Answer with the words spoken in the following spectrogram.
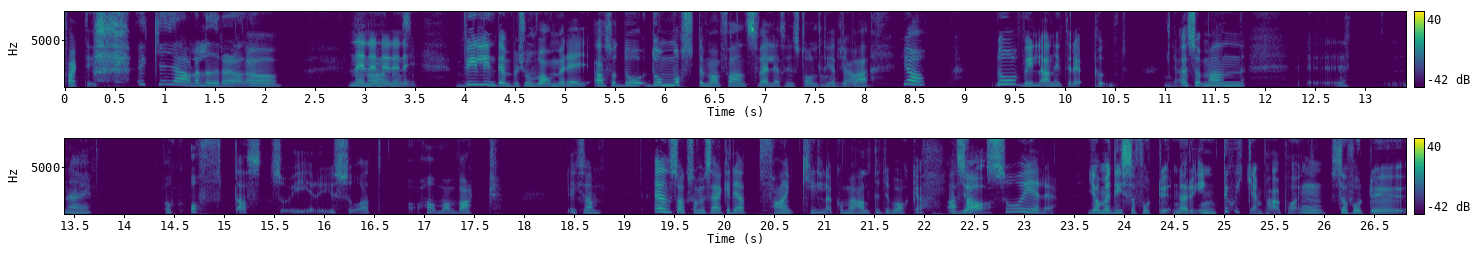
Faktiskt. Vilken jävla lirare alltså. Ja. Nej nej nej nej. nej. Vill inte en person vara med dig, alltså då, då måste man fan svälja sin stolthet Ja. och bara ja, då vill han inte det. Punkt. Ja. Alltså man... Eh, nej. Och oftast så är det ju så att har man varit liksom en sak som är säker är att fan killar kommer alltid tillbaka. Alltså Ja. så är det. Ja men det är så fort du, när du inte skickar en powerpoint, Mm. så fort du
